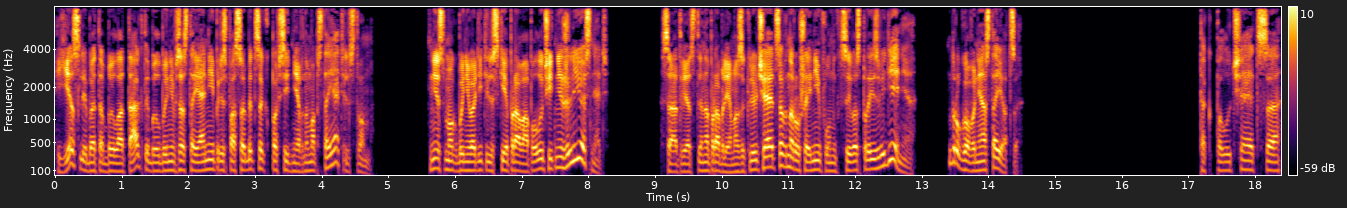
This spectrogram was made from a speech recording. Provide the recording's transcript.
Если бы это было так, ты был бы не в состоянии приспособиться к повседневным обстоятельствам. Не смог бы ни водительские права получить, ни жилье снять. Соответственно, проблема заключается в нарушении функции воспроизведения. Другого не остается. Так получается,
